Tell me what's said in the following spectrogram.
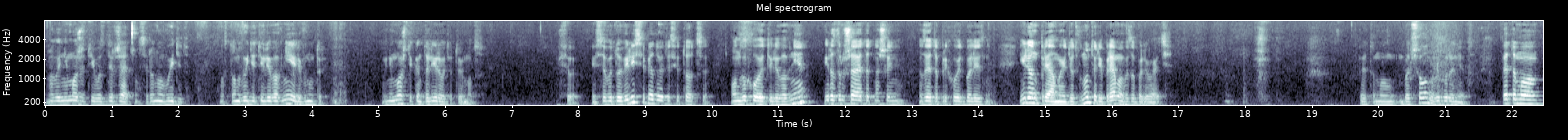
но вы не можете его сдержать, он всё равно выйдет. Может он выйдет или вовне, или внутрь. Вы не можете контролировать эту эмоцию. Всё. Если вы довели себя до этой ситуации, он выходит или вовне и разрушает отношения, за это приходит болезнь, или он прямо идёт внутрь и прямо вы заболеваете. Поэтому большого выбора нет. Поэтому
